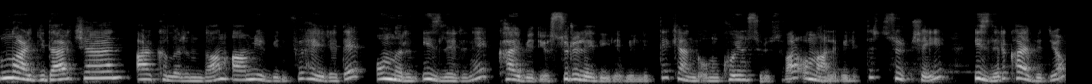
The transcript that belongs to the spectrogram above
Bunlar giderken arkalarından Amir bin Füheyre de onların izlerini kaybediyor. Sürüleriyle birlikte kendi onun koyun sürüsü var. Onlarla birlikte sür şeyi izleri kaybediyor.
